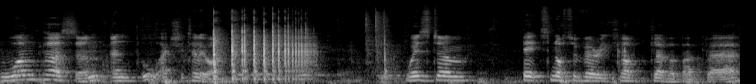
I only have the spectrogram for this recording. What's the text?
one person, and oh, actually, tell you what, wisdom. It's not a very cl- clever bugbear,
